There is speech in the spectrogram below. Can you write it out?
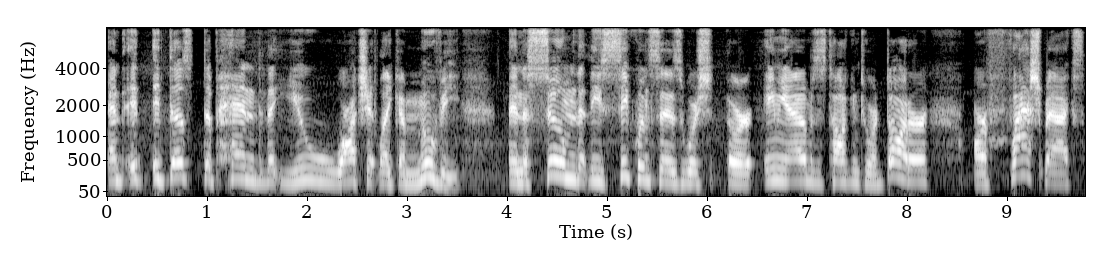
And it it does depend that you watch it like a movie, and assume that these sequences, which or Amy Adams is talking to her daughter, are flashbacks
